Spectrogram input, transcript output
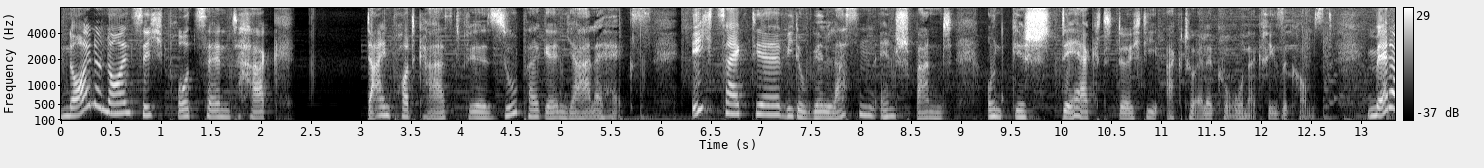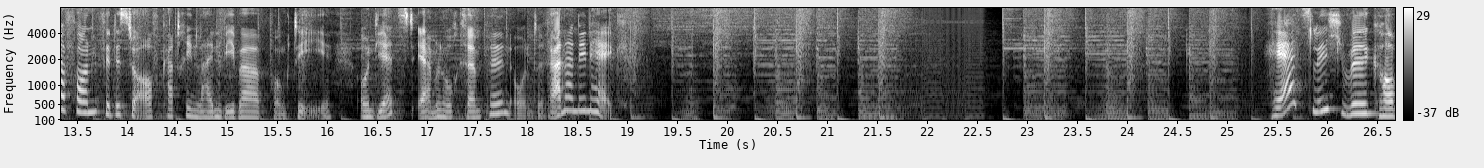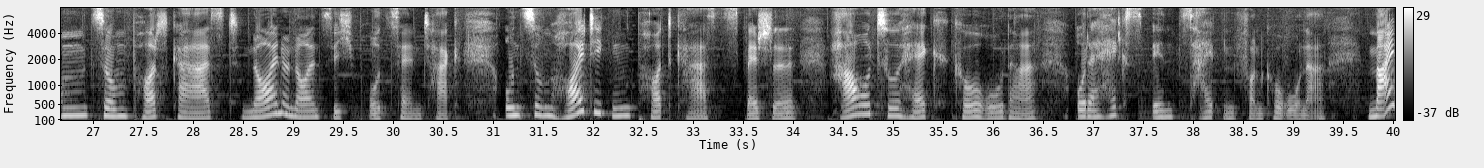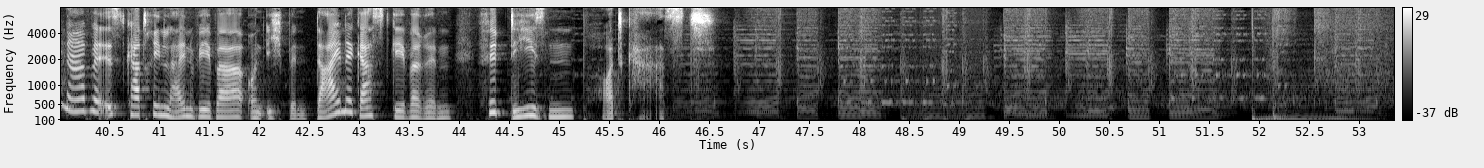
99% Hack. Dein Podcast für super geniale Hacks. Ich zeig dir, wie du gelassen, entspannt und gestärkt durch die aktuelle Corona-Krise kommst. Mehr davon findest du auf katrinleinweber.de. Und jetzt Ärmel hochkrempeln und ran an den Hack. Herzlich willkommen zum Podcast 99% Hack und zum heutigen Podcast Special How to Hack Corona oder Hacks in Zeiten von Corona. Mein Name ist Katrin Leinweber und ich bin deine Gastgeberin für diesen Podcast.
